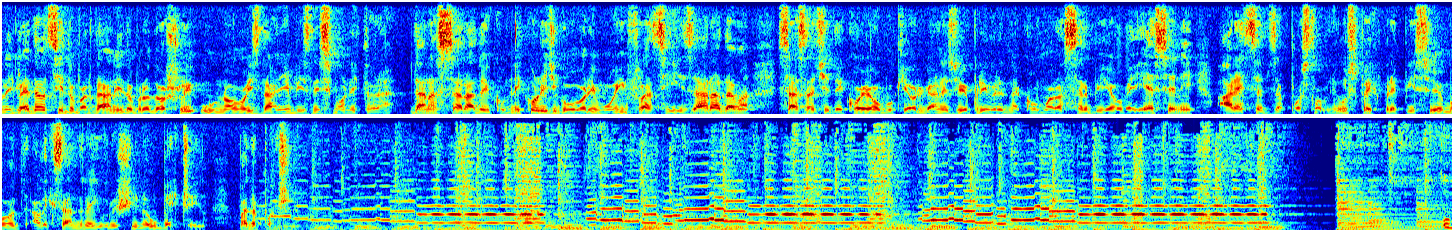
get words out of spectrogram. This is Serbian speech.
Poštovani gledalci, dobar dan i dobrodošli u novo izdanje Biznis Monitora. Danas sa Radojkom Nikolić govorimo o inflaciji i zaradama, saznaćete koje obuke organizuje Privredna komora Srbije ove jeseni, a recept za poslovni uspeh prepisujemo od Aleksandra Jurišina u Bečeju. Pa da počnemo.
